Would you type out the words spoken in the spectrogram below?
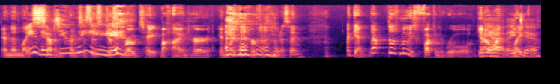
And then like Neither seven princesses we. just rotate behind her in like perfect unison. Again, that, those movies fucking rule. You know yeah, what? they like, do.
